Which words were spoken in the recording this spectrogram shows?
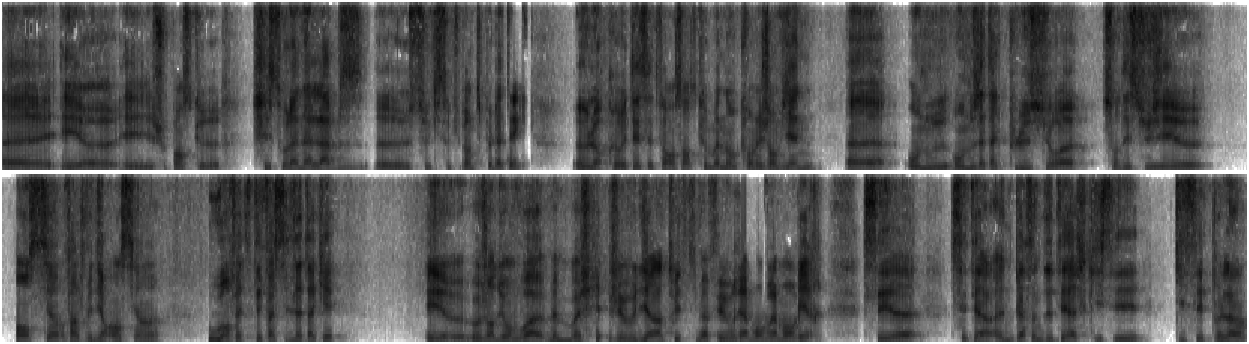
Euh, et, euh, et je pense que chez Solana Labs, euh, ceux qui s'occupent un petit peu de la tech, eux, leur priorité, c'est de faire en sorte que maintenant, quand les gens viennent, on nous on nous attaque plus sur sur des sujets anciens, enfin je vais dire anciens, où en fait c'était facile d'attaquer. Et euh, aujourd'hui, on voit, même moi, je vais vous dire un tweet qui m'a fait vraiment vraiment rire. C'est euh, c'était un- une personne de TH qui s'est qui s'est plaint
